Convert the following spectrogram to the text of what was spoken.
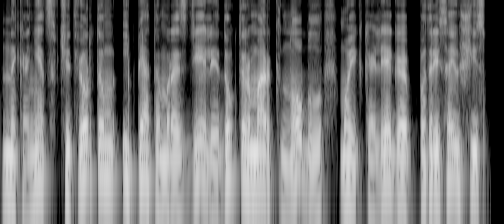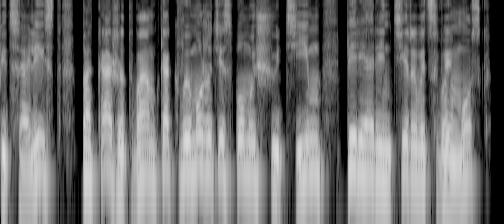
Наконец, в четвертом и пятом разделе доктор Марк Нобл, мой коллега, потрясающий специалист, покажет вам, как вы можете с помощью ТИМ переориентировать свой мозг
